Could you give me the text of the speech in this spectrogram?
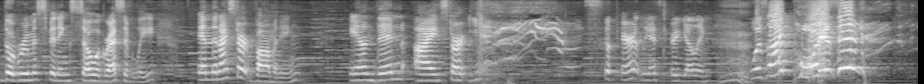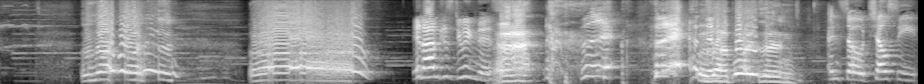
the room is spinning so aggressively. And then I start vomiting, and then I start. Apparently, I start yelling, "Was I poisoned?" Was that poison? Ah! And I'm just doing this. Was that poisoned? And so Chelsea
